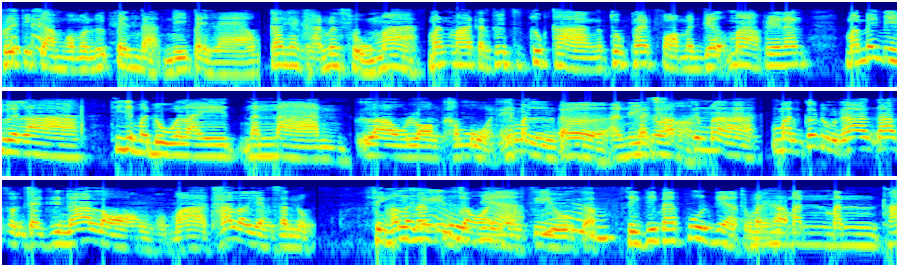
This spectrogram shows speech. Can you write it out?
พฤติกรรมของมนุษย์เป็นแบบนี้ไปแล้ว การแข่งขันมันสูงมาก มันมาจากทุกทุกทางทุกแพลตฟอร์มมันเยอะมาก เพราะฉะนั้นมันไม่มีเวลาที่จะมาดูอะไรนานเราลองขมวดให้มันแบเอบออันนี้ก็กระชับขึ้นมา มันก็ดูน่าน่าสนใจคือน่าลองผมว่า ถ้าเรายังสนุกๆสิ่งถ้าที่เราแม่ยังพูด enjoy เนี่ยเราฟีลกับสิ่งที่แม่พูดเนี่ยถูกไหมมันครับมันมันท้า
